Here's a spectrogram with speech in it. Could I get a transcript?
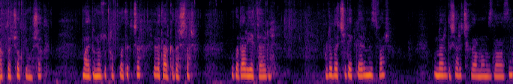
Toprak da çok yumuşak. Maydanozu topladıkça evet arkadaşlar bu kadar yeterli. Burada da çileklerimiz var. Bunları dışarı çıkarmamız lazım.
